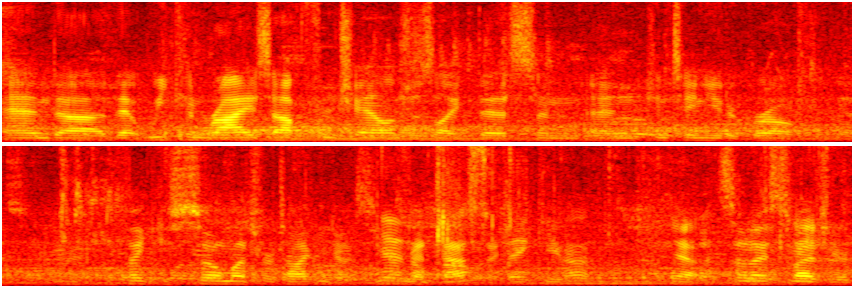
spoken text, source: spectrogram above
and uh, that we can rise up from challenges like this and, and continue to grow. Well, thank you so much for talking to us. Yeah, fantastic. Thank you. Yeah, it's a nice pleasure.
